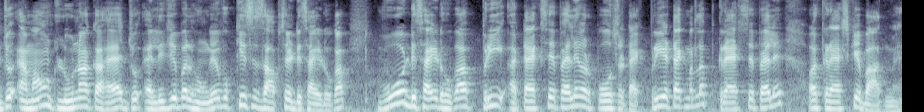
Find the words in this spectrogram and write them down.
जो अमाउंट लूना का है, जो एलिजिबल होंगे, वो किस हिसाब से डिसाइड होगा? वो डिसाइड होगा प्री अटैक से पहले और पोस्ट अटैक प्री अटैक मतलब क्रैश से पहले और क्रैश के बाद में,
